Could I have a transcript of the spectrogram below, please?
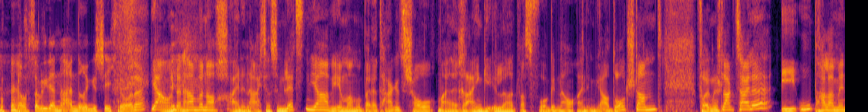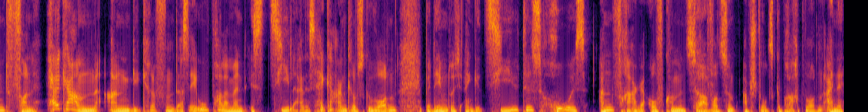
Aber ist doch wieder eine andere Geschichte, oder? Ja, und dann haben wir noch eine Nachricht aus dem letzten Jahr, wie immer mal bei der Tagesschau mal reingeillert, was vor genau einem Jahr dort stand. Folgende Schlagzeile. EU-Parlament von Hackern angegriffen. Das EU-Parlament ist Ziel eines Hackerangriffs geworden, bei dem durch ein gezieltes, hohes Anfrageaufkommen Server zum Absturz gebracht wurden. Eine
